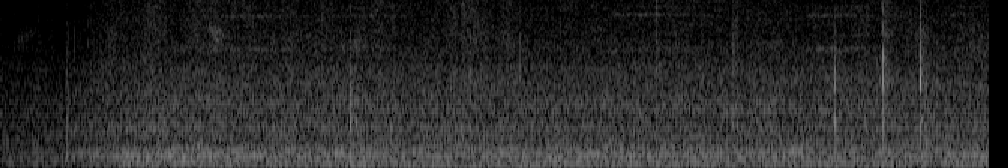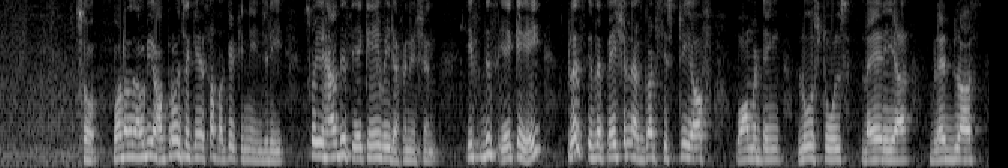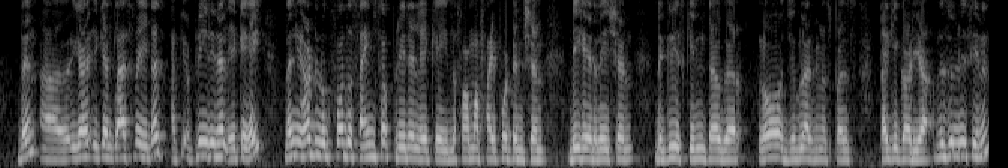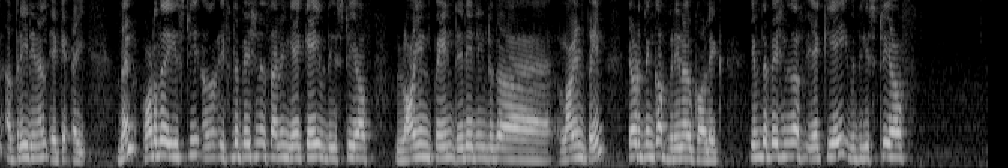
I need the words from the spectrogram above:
So, what are the, how do you approach a case of acute kidney injury? So, you have this AKI by definition. If this AKI plus if the patient has got history of vomiting, loose stools, diarrhea, blood loss, then uh, you, can, classify it as pre-renal AKI. Then you have to look for the signs of pre-renal AKI in the form of hypotension, dehydration, decreased skin turgor, low jugular venous pulse, tachycardia. This will be seen in a pre-renal AKI. Then what are the history, uh, if the patient is having AK with the history of loin pain relating to the loin pain, you have to think of renal colic. If the patient is of AKI with history of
